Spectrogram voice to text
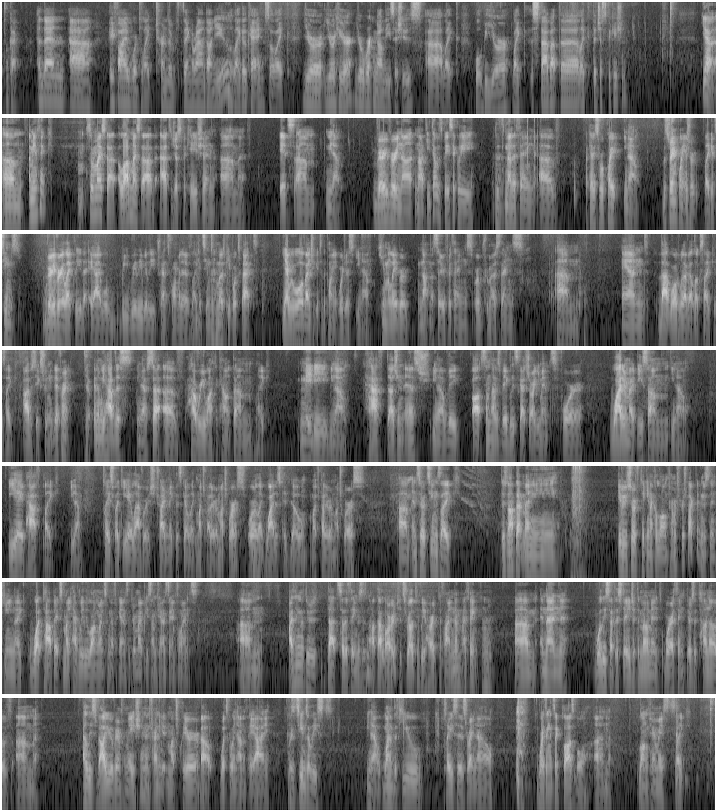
okay. And then uh, if I were to like turn the thing around on you, Mhm. like okay, so like you're you're here, you're working on these issues. Uh, like what would be your like stab at the like the justification? Yeah, um, I mean, I think mm, some of my stab, a lot of my stab at the justification, um, it's um, you know, very very not not detailed. It's basically this meta thing of, okay, so we're quite you know, the starting point is like it seems very very likely that AI will be really really transformative. Like it seems like Mhm. most people expect. Yeah, we will eventually get to the point where just you know human labor not necessary for things or for most things. Um, and that world, whatever that looks like, is like obviously extremely different. Yep. And then we have this, you know, set of however you want to count them, like maybe you know half dozen ish, you know, vague, uh, sometimes vaguely sketched arguments for why there might be some, you know, EA path, like you know, place for like EA leverage to try and make this go like much better or much worse, or Mhm. like why this could go much better or much worse. Um, and so it seems like there's not that many if you're sort of taking like a long termist perspective and just thinking like what topics might have really long run significance that there might be some chance to influence, um, I think that there's that set of things is not that large. It's relatively hard to find them. I think, Mhm. um, and then, well, at least at this stage at the moment, where I think there's a ton of um, at least value of information and trying to get much clearer about what's going on with AI, because it seems at least, you know, one of the few places right now where I think it's like plausible. Um, long termists like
